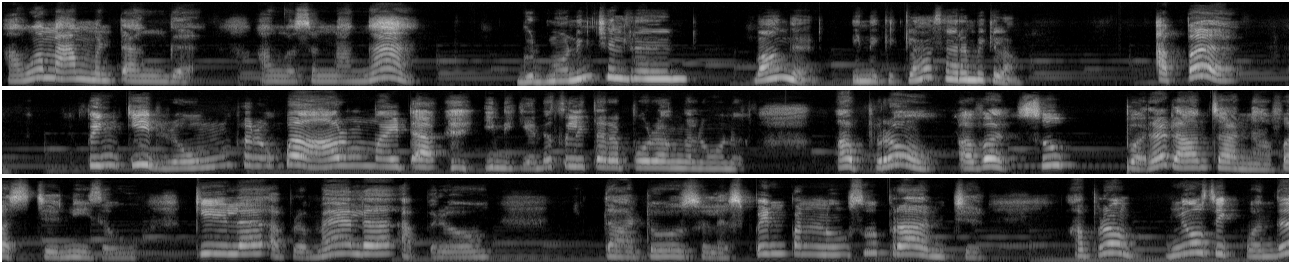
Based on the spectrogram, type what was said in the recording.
அவங்க மேம் வந்துட்டாங்க. அவங்க சொன்னாங்க குட் மார்னிங் சில்ட்ரன் வாங்க இன்னைக்கு கிளாஸ் ஆரம்பிக்கலாம். அப்போ பிங்கி ரொம்ப ரொம்ப ஆர்வமாயிட்டா. இன்னைக்கு என்ன சொல்லி தர போறாங்களோன்னு அப்புறம் அவன் சூப்பராக டான்ஸ் ஆடினா ஃபஸ்ட்டு நீசவும் கீழே அப்புறம் மேலே அப்புறம் தான் டோஸில் ஸ்பின் பண்ணணும் சூப்பராக இருந்துச்சு. அப்புறம் மியூசிக் வந்து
